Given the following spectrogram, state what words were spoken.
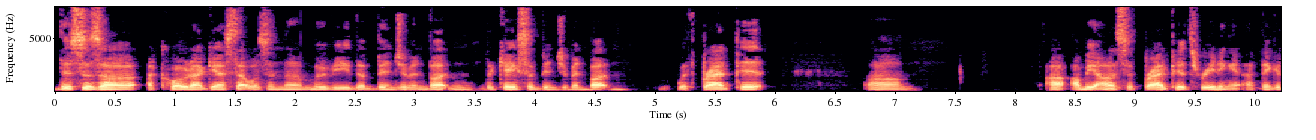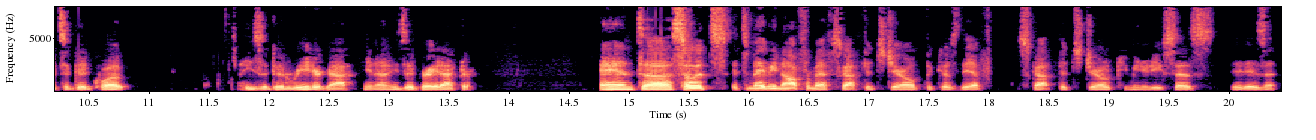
this is a, a quote, I guess, that was in the movie The Benjamin Button, The Case of Benjamin Button with Brad Pitt. Um, I, will be honest, if Brad Pitt's reading it, I think it's a good quote. He's a good reader guy. You know, he's a great actor. And uh, so it's it's maybe not from F. Scott Fitzgerald because the F. Scott Fitzgerald community says it isn't,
